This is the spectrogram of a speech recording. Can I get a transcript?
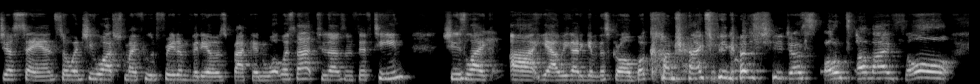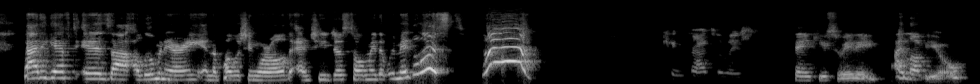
just saying. So when she watched my food freedom videos back in what was that, 2015, she's like, uh, yeah, we got to give this girl a book contract because she just spoke to my soul. Patty Gift is uh, a luminary in the publishing world, and she just told me that we made the list. Ah! Congratulations. Thank you, sweetie. I love you.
